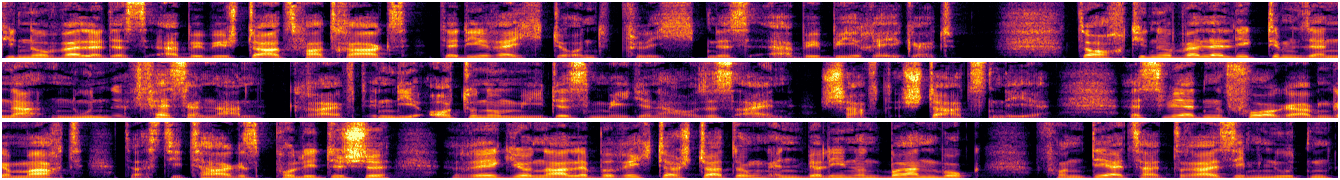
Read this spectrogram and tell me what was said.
die Novelle des RBB-Staatsvertrags, der die Rechte und Pflichten des RBB regelt. Doch die Novelle legt dem Sender nun Fesseln an, greift in die Autonomie des Medienhauses ein, schafft Staatsnähe. Es werden Vorgaben gemacht, dass die tagespolitische, regionale Berichterstattung in Berlin und Brandenburg von derzeit 30 Minuten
